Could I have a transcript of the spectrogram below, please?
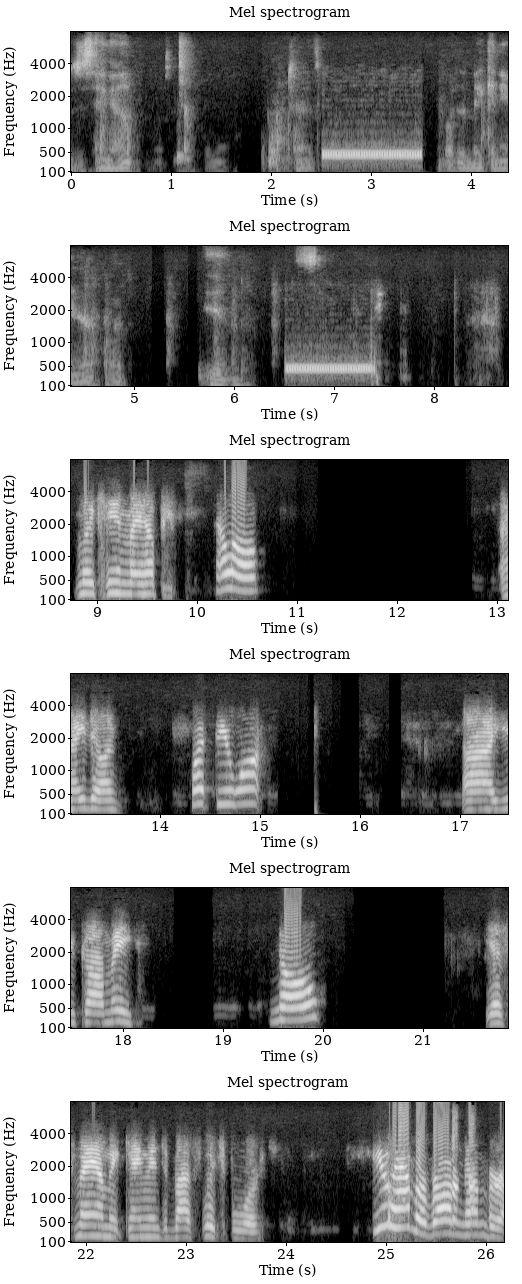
Just hang up. Trans- What did it make an error? What? In. Mike Ian, may help you? Hello. How you doing? What do you want? Uh, you call me? No. Yes, ma'am. It came into my switchboard. You have a wrong number.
